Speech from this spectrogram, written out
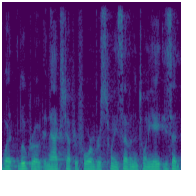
what Luke wrote in Acts chapter 4 and verse 27 and 28. He said,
